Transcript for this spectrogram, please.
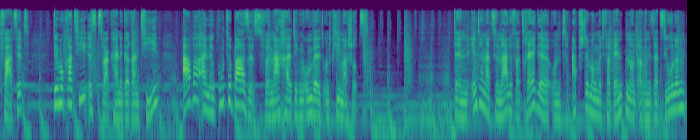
Fazit. Demokratie ist zwar keine Garantie, aber eine gute Basis für nachhaltigen Umwelt- und Klimaschutz. Denn internationale Verträge und Abstimmung mit Verbänden und Organisationen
